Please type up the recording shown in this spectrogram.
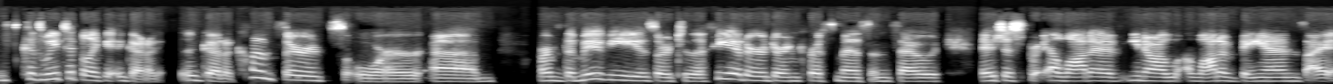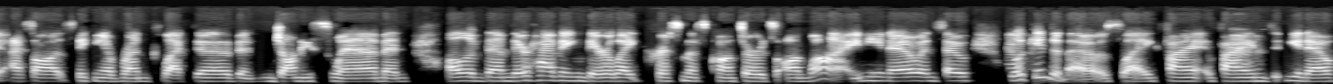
because we typically go to go to concerts or um, or the movies or to the theater during Christmas, and so there's just a lot of you know a, a lot of bands. I, I saw speaking of Rend Collective and Johnny Swim and all of them. They're having their like Christmas concerts online, you know, and so look into those. Like find find you know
